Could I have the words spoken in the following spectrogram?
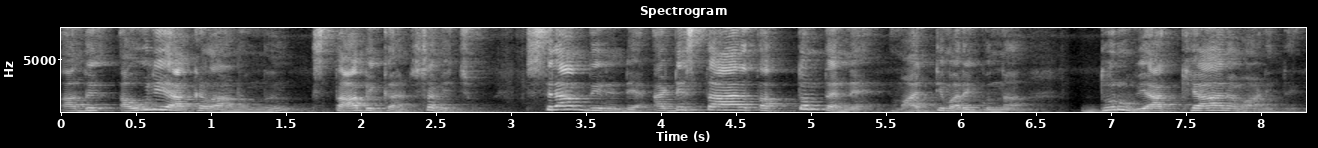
അത് ഔലിയാക്കളാണെന്ന് സ്ഥാപിക്കാൻ ശ്രമിച്ചു. ഇസ്ലാം ദീനിന്റെ അടിസ്ഥാന തത്വം തന്നെ മാറ്റിമറിക്കുന്ന ദുർവ്യാഖ്യാനമാണിത്.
